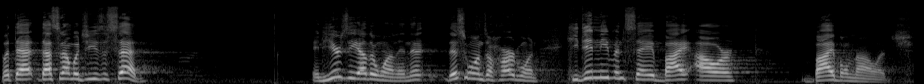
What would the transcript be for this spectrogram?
but that, that's not what Jesus said. And here's the other one, and th- this one's a hard one. He didn't even say by our Bible knowledge.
